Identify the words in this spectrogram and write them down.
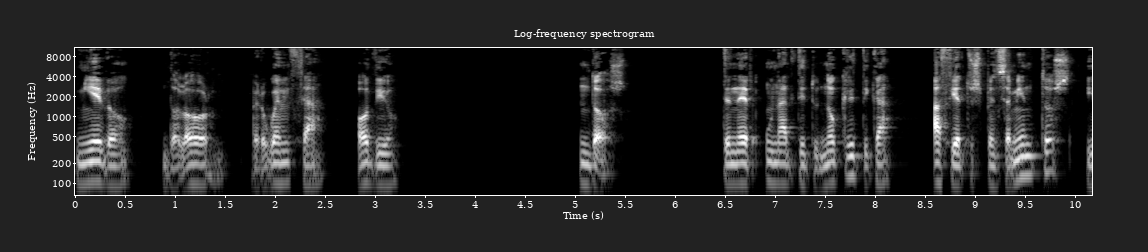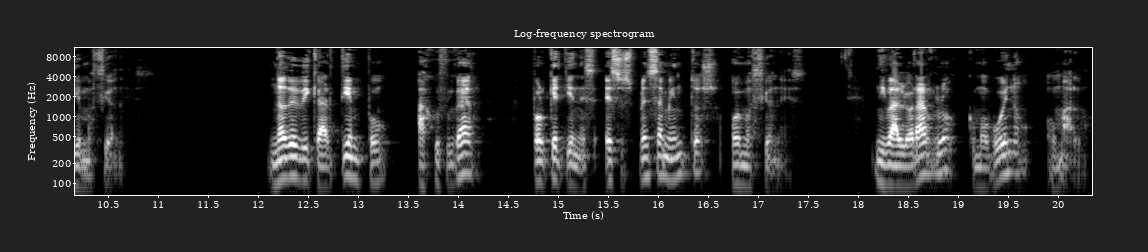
miedo, dolor, vergüenza, odio. 2. Tener una actitud no crítica hacia tus pensamientos y emociones. No dedicar tiempo a juzgar por qué tienes esos pensamientos o emociones ni valorarlo como bueno o malo.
